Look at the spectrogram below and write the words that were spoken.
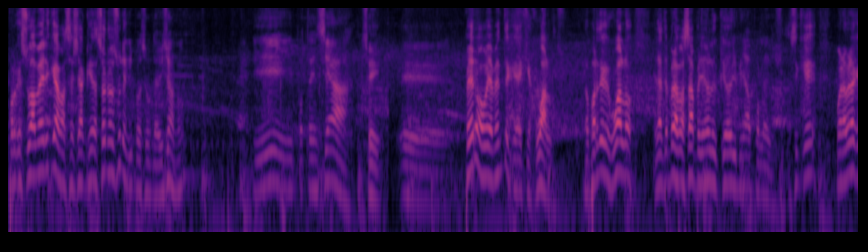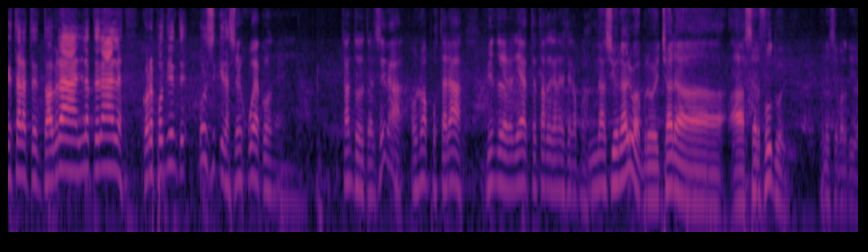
porque Sudamérica, más allá que solo es un equipo de segunda división, ¿no? Y potencia. Sí. eh, Pero obviamente que hay que jugarlos. Los partidos hay que jugarlos. En la temporada pasada Peñarol quedó eliminado por la luz. Así que, bueno, habrá que estar atento. Habrá el lateral correspondiente. ¿Vos decís que Nacional juega con tanto de tercera o no apostará viendo la realidad tratar de ganar este campeonato? Nacional va a aprovechar a, a hacer fútbol en ese partido.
